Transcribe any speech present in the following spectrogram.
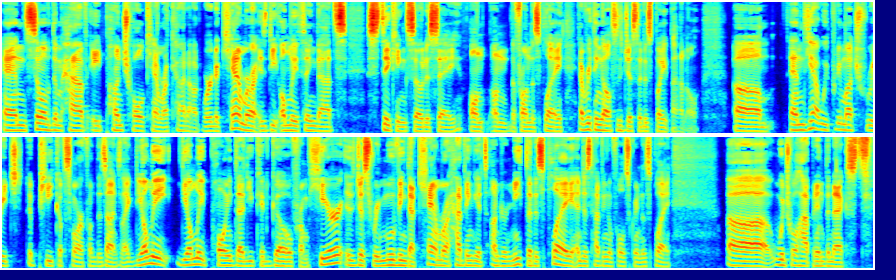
and some of them have a punch hole camera cutout where the camera is the only thing that's sticking, so to say, on, on the front display. Everything else is just a display panel. Um, and yeah, we pretty much reached the peak of smartphone designs. Like the only the only point that you could go from here is just removing that camera, having it underneath the display, and just having a full screen display, uh, which will happen in the next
